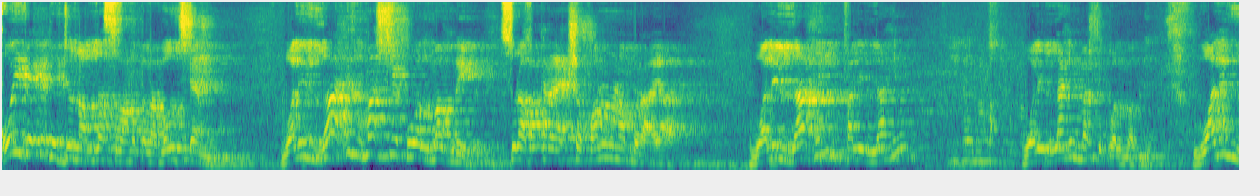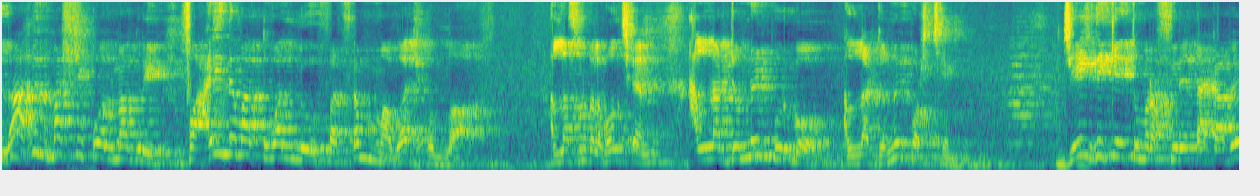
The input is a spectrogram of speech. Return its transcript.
ওই ব্যক্তির জন্য আল্লাহ তাআলা বলছেন, ওয়ালিল্লাহিল মাশরিক ওয়াল মাগরিব। সূরা বাকারার 115 নম্বর আয়াত, ওয়ালিল্লাহিল ফালিল্লাহিল ওয়াল ওয়াল ফাসাম্মা আল্লাহ বলছেন, আল্লাহর জন্যই পূর্ব, আল্লাহর জন্যই পশ্চিম। যেই দিকে তোমরা ফিরে তাকাবে,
